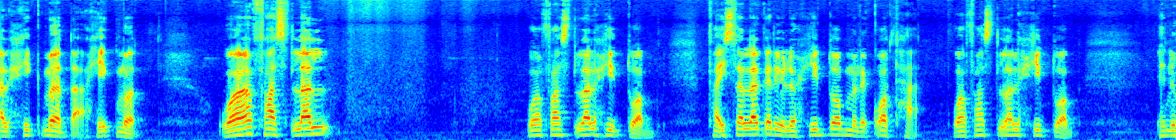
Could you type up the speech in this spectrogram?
আল হিকমাতা, হিকমত। ওয়া ফাসলাল ওয়া ফাসলাল হিতব ফাইসাল্লাকারী হলো হিতব মানে কথা। ওয়া ফাসলাল হিতব এখানে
